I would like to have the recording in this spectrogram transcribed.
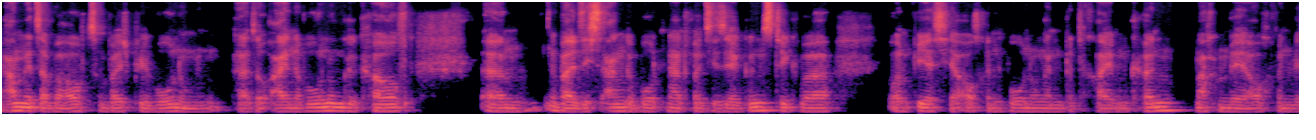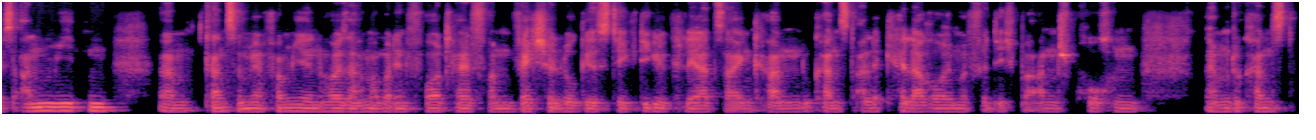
Wir haben jetzt aber auch zum Beispiel Wohnungen, also eine Wohnung gekauft, ähm, weil sich es angeboten hat, weil sie sehr günstig war und wir es ja auch in Wohnungen betreiben können. Machen wir ja auch, wenn wir es anmieten. Ähm, ganze Mehrfamilienhäuser haben aber den Vorteil von Wäschelogistik, die geklärt sein kann. Du kannst alle Kellerräume für dich beanspruchen. Ähm, du kannst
